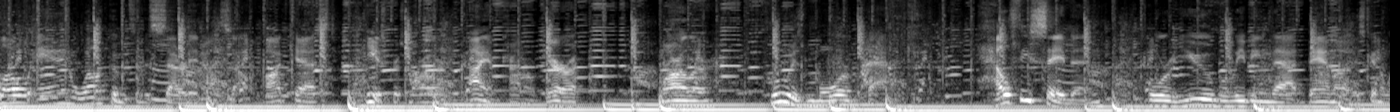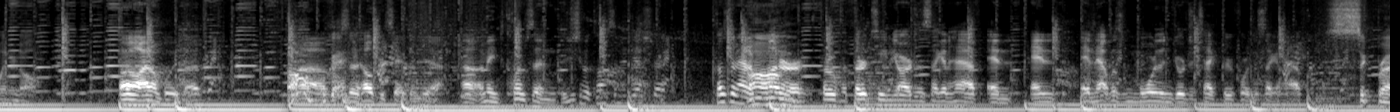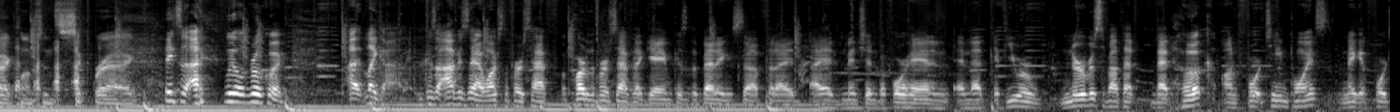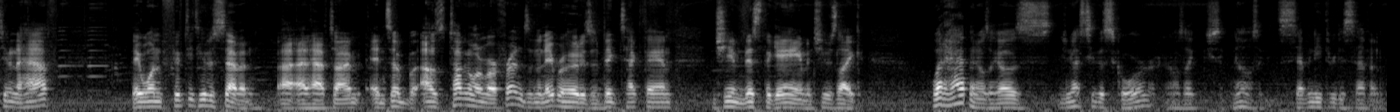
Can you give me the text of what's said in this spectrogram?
Hello and welcome to the Saturday Night South podcast. He is Chris Marler. I am Connor O'Gara. Marler, who is more back? Healthy Saban or you believing that Bama is going to win it all? Oh, I don't believe that. Oh, Uh, okay. So healthy Saban, yeah. Uh, I mean, Clemson. Did you see what Clemson did yesterday? Clemson had a Um, punter throw for 13 yards in the second half, and and and that was more than Georgia Tech threw for in the second half. Sick brag, Clemson. Sick brag. Hey, so I feel real quick. I, like, because obviously I watched the first half, part of the first half of that game because of the betting stuff that I, I had mentioned beforehand, and, and that if you were nervous about that, that hook on 14 points, make it 14 and a half, they won 52 to 7 uh, at halftime. And so I was talking to one of our friends in the neighborhood who's a big tech fan, and she missed the game, and she was like, What happened? I was like, Oh, was, did you not see the score? And I was like, She's like, No, I was like, it's 73 to 7.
